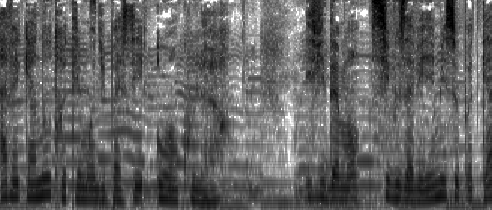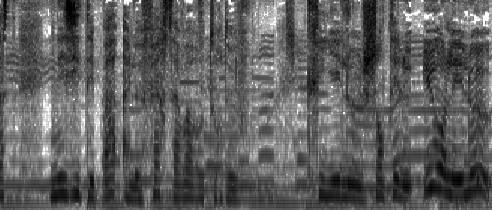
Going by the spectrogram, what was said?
avec un autre témoin du passé haut en couleur. Évidemment, si vous avez aimé ce podcast, n'hésitez pas à le faire savoir autour de vous. Criez-le, chantez-le, hurlez-le.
